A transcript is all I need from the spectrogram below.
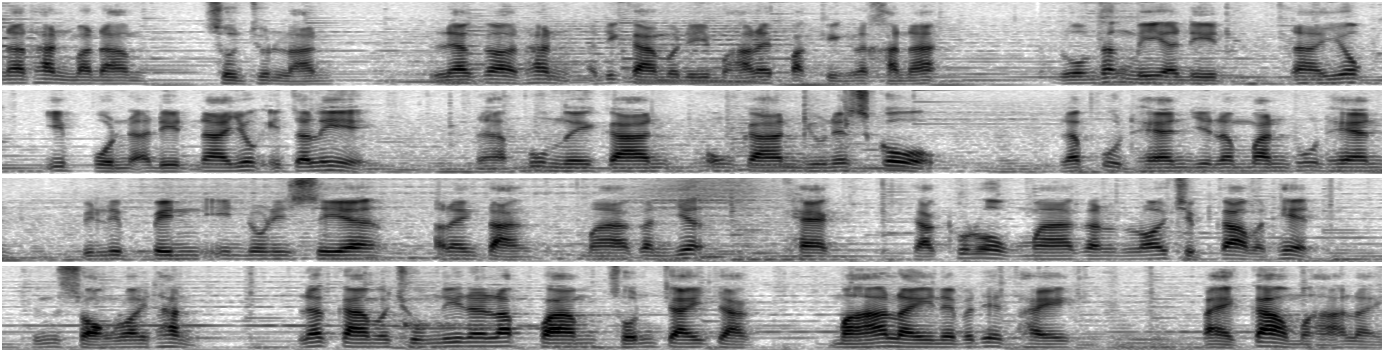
และท่านมาดามซุนชุนหลาน แล้วก็ท่านอธิการบดีมหาลัยปักกิ่งและคณะ รวมทั้งมีอดีตนายกญี่ปุ่น อดีตนายกอิตาลีนะผู้อำนวยการองค์การยูเนสโก และผู้แทนเยอรมัน ผู้แทนฟิลิปปินส์อินโดนีเซียอะไรต่างมากันเยอะแขก จากทั่วโลกมากัน 119 ประเทศถึง 200 ท่าน และการประชุมนี้ได้รับความสนใจจากมหาลัยในประเทศไทย 8-9 มหาลัย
